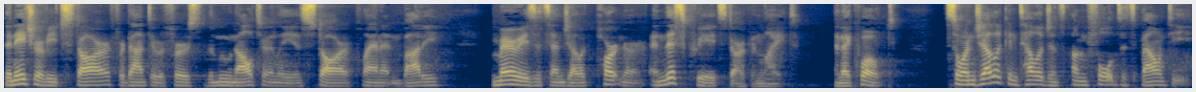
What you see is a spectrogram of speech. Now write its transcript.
The nature of each star, for Dante refers to the moon alternately as star, planet, and body, marries its angelic partner, and this creates dark and light. And I quote So angelic intelligence unfolds its bounty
